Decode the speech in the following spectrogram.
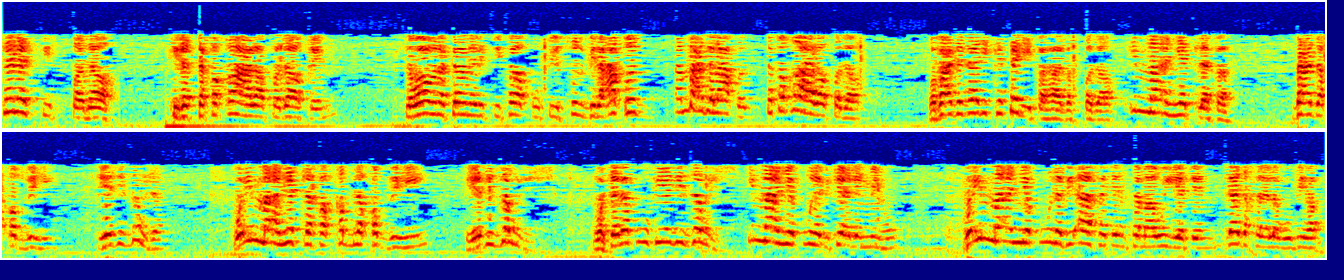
تلف الصداق. إذا اتفقا على صداق سواء كان الاتفاق في صلب العقد أم بعد العقد اتفقا على صداق. وبعد ذلك تلف هذا الصداق إما أن يتلف بعد قبضه في يد الزوجة وإما أن يتلف قبل قبضه في يد الزوج وتلفه في يد الزوج إما أن يكون بفعل منه وإما أن يكون بآفة سماوية لا دخل له بها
